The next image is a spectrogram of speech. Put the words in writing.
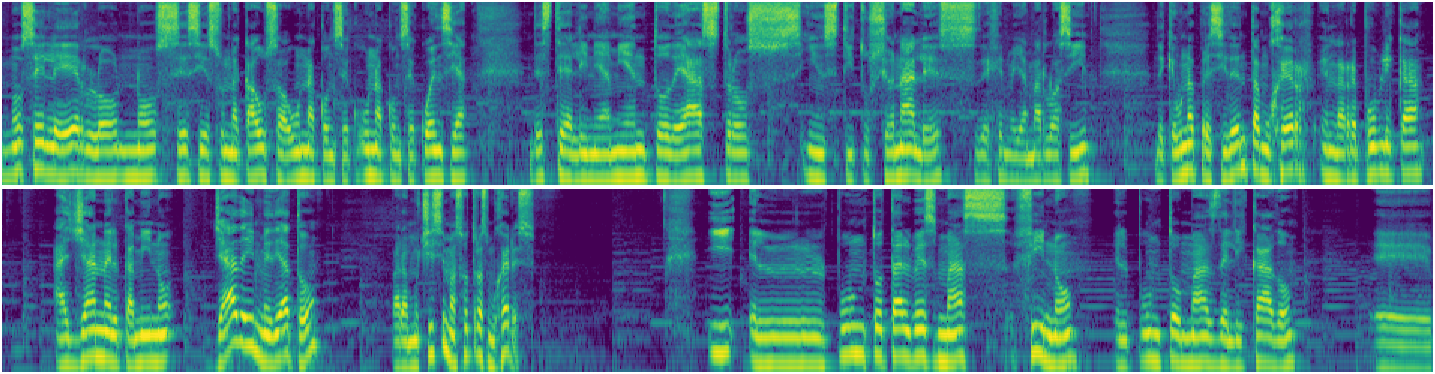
no sé leerlo, no sé si es una causa o una, una consecuencia de este alineamiento de astros institucionales, déjenme llamarlo así, de que una presidenta mujer en la República allana el camino ya de inmediato para muchísimas otras mujeres. Y el punto tal vez más fino, el punto más delicado, eh,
